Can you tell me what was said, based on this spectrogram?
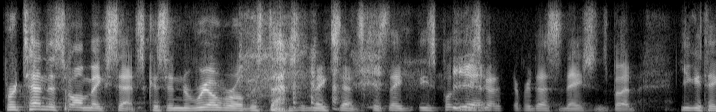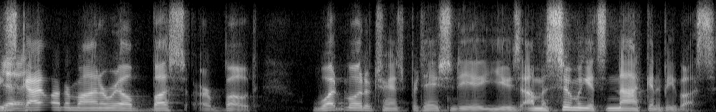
Pretend this all makes sense because in the real world this doesn't make sense because they these these Yeah. go to different destinations. But you could take Yeah. Skyliner, monorail, bus, or boat. What mode of transportation do you use? I'm assuming it's not going to be bus.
